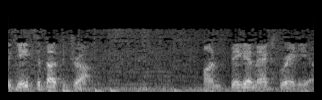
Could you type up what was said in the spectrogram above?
The gate's about to drop on Big MX Radio.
